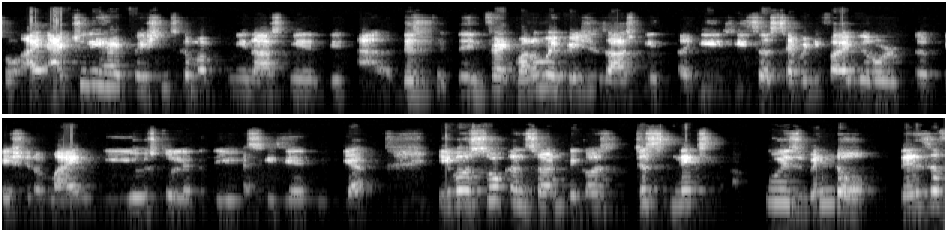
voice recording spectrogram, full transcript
So I actually had patients come up to me and ask me. Uh, in fact, one of my patients asked me. Uh, he, he's a 75 year old uh, patient of mine. He used to live in the US. He's in India. He was so concerned because just next to his window, there is a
